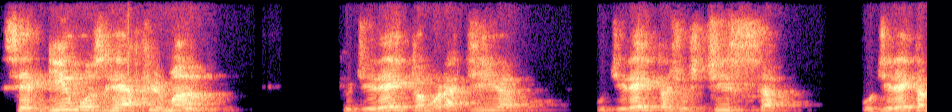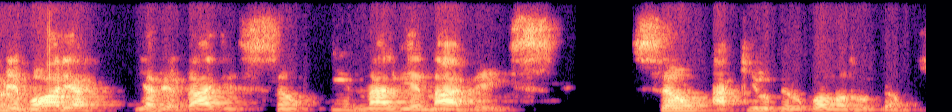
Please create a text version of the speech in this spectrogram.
Seguimos reafirmando que o direito à moradia, o direito à justiça, o direito à memória e à verdade são inalienáveis. São aquilo pelo qual nós lutamos.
